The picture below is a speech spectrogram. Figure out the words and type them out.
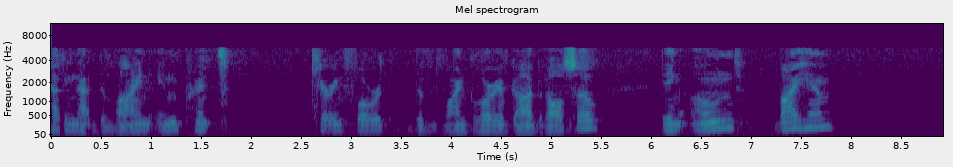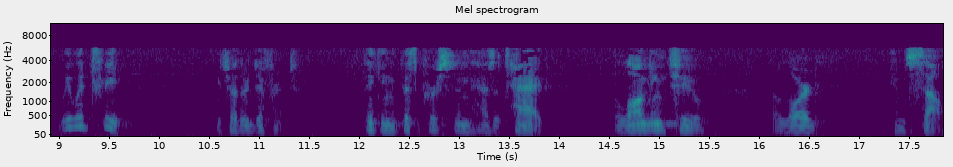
having that divine imprint, carrying forward the divine glory of God, but also being owned by Him, we would treat each other different, thinking this person has a tag belonging to the Lord Himself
